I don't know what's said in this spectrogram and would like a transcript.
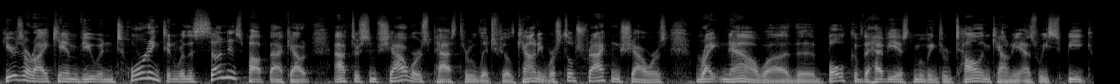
Here's our iCam view in Torrington where the sun has popped back out after some showers passed through Litchfield County. We're still tracking showers right now. Uh, the bulk of the heaviest moving through Tolland County as we speak.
